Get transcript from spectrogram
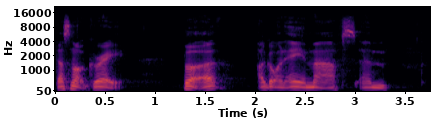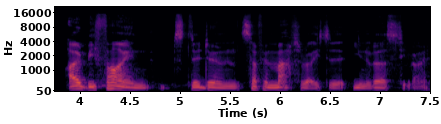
That's not great, but I got an A in maths, and I would be fine doing stuff in maths related at university, right?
